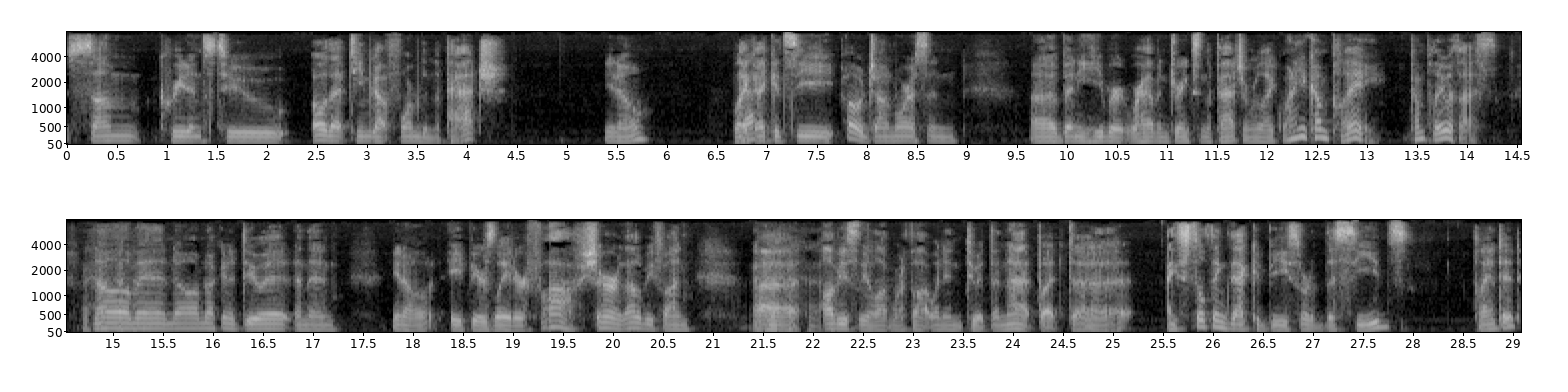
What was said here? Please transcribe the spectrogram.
some credence to oh that team got formed in the patch. You know? Like Yeah. I could see oh John Morris and uh, Benny Hebert were having drinks in the patch and we're like, why don't you come play? Come play with us. no man, no, I'm not gonna do it. And then, you know, eight beers later, oh sure, that'll be fun. Uh, obviously, a lot more thought went into it than that, but uh, I still think that could be sort of the seeds planted.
